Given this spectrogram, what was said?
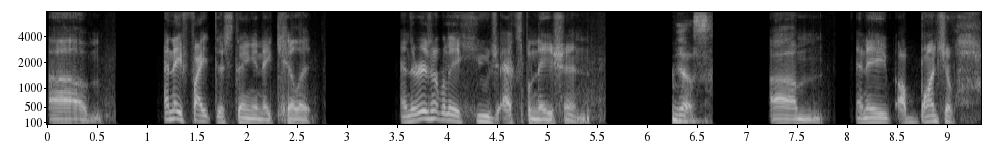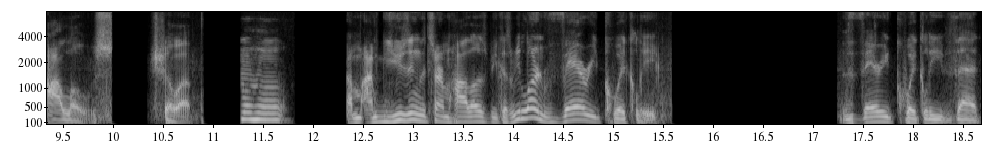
Um, and they fight this thing and they kill it. And there isn't really a huge explanation. Yes. Um, and a a bunch of hollows show up. Mm-hmm. I'm I'm using the term hollows because we learned very quickly, very quickly that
